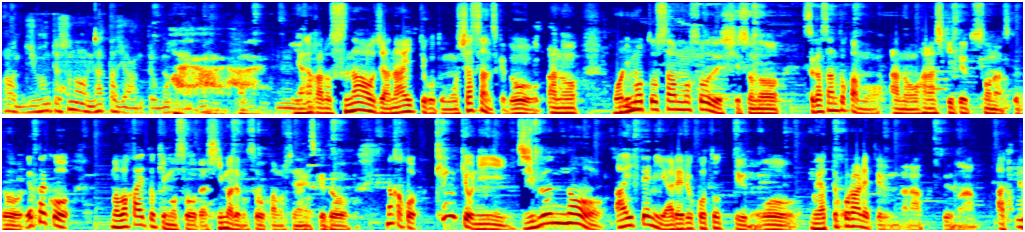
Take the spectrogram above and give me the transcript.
あ自分って素直になったじゃんって思った、はいはいはい。うん。いや、なんかあの、素直じゃないってこともおっしゃってたんですけど、あの、森本さんもそうですし、その、菅さんとかも、あの、お話聞いてるとそうなんですけど、やっぱりこう、まあ、若い時もそうだし、今でもそうかもしれないですけど、なんかこう、謙虚に自分の相手にやれることっていうのを、もうやってこられてるんだなっていうのはあって、う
